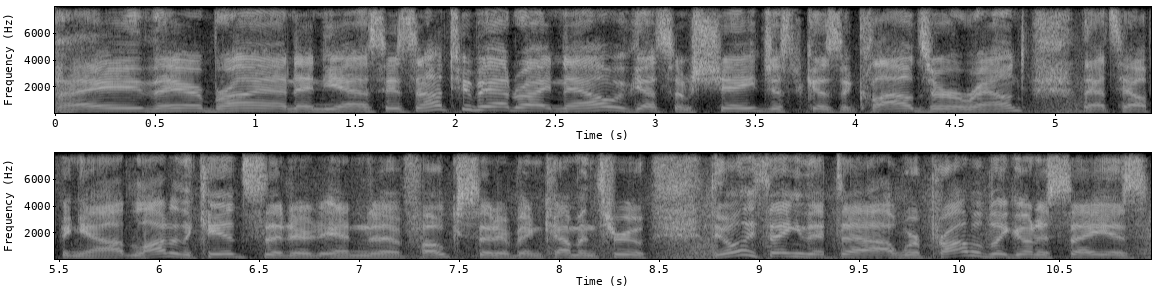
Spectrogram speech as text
Hey there, Brian. And yes, it's not too bad right now. We've got some shade just because the clouds are around. That's helping out. A lot of the kids that are and uh, folks that have been coming through. The only thing that uh, we're probably going to say is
